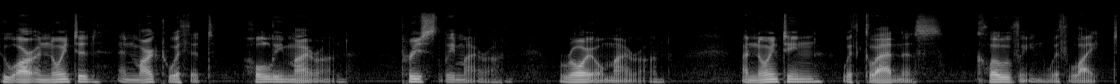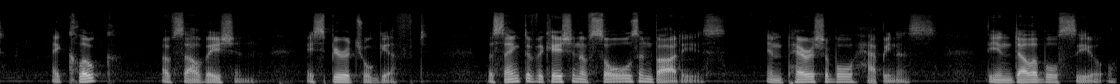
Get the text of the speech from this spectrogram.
who are anointed and marked with it holy Myron, priestly Myron, royal Myron, anointing with gladness, clothing with light a cloak of salvation, a spiritual gift, the sanctification of souls and bodies, imperishable happiness, the indelible seal,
